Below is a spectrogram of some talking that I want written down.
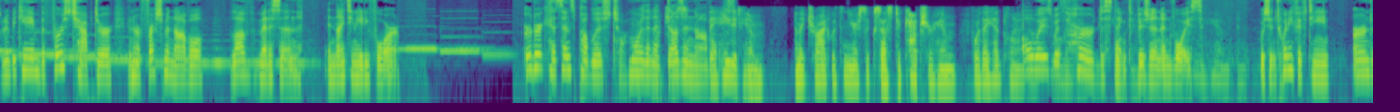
when it became the first chapter in her freshman novel, Love Medicine, in 1984. Erdrich has since published more than a dozen novels. They hated him, and they tried with near success to capture him, for they had planned. always with her distinct vision and voice, Him and them. which in 2015 earned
